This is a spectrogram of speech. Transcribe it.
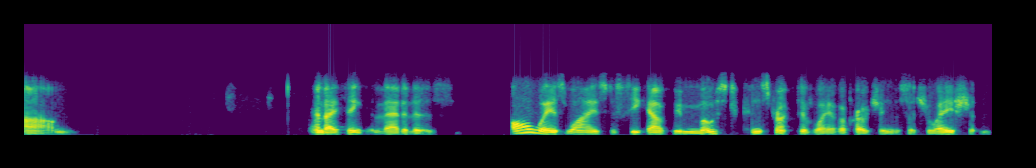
Um, and I think that it is always wise to seek out the most constructive way of approaching the situation.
